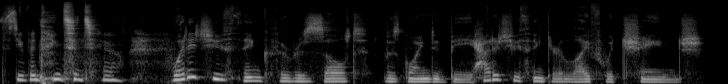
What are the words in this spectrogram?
stupid thing to do. What did you think the result was going to be? How did you think your life would change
